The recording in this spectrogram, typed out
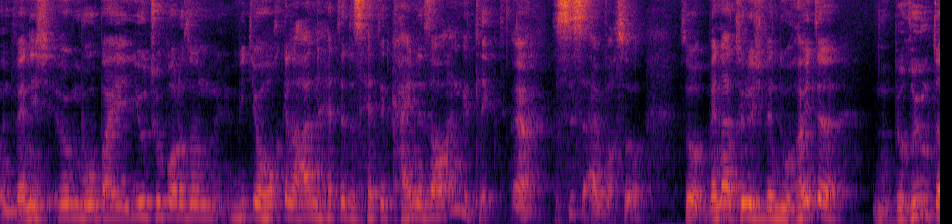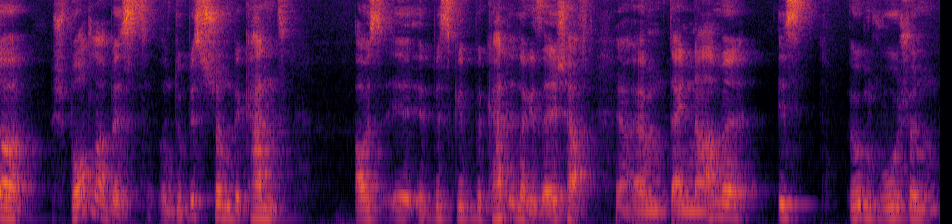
und wenn ich irgendwo bei YouTube oder so ein Video hochgeladen hätte, das hätte keine Sau angeklickt. Ja. Das ist einfach so. So, wenn natürlich, wenn du heute ein berühmter Sportler bist und du bist schon bekannt aus, äh, bist ge- bekannt in der Gesellschaft, Ja. ähm, dein Name ist irgendwo schon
